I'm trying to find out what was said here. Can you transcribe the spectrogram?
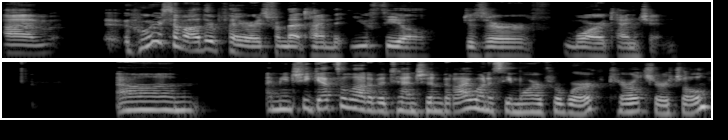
Um, who are some other playwrights from that time that you feel deserve more attention? Um, I mean, she gets a lot of attention, but I want to see more of her work. Caryl Churchill.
